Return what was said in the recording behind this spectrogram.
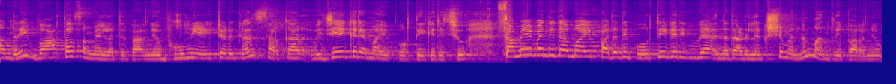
മന്ത്രി വാർത്താ സമ്മേളനത്തിൽ പറഞ്ഞു. ഭൂമി ഏറ്റെടുക്കൽ സർക്കാർ വിജയകരമായി പൂർത്തീകരിച്ചു. സമയബന്ധിതമായി പദ്ധതി പൂർത്തീകരിക്കുക എന്നതാണ് ലക്ഷ്യമെന്നും മന്ത്രി പറഞ്ഞു.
